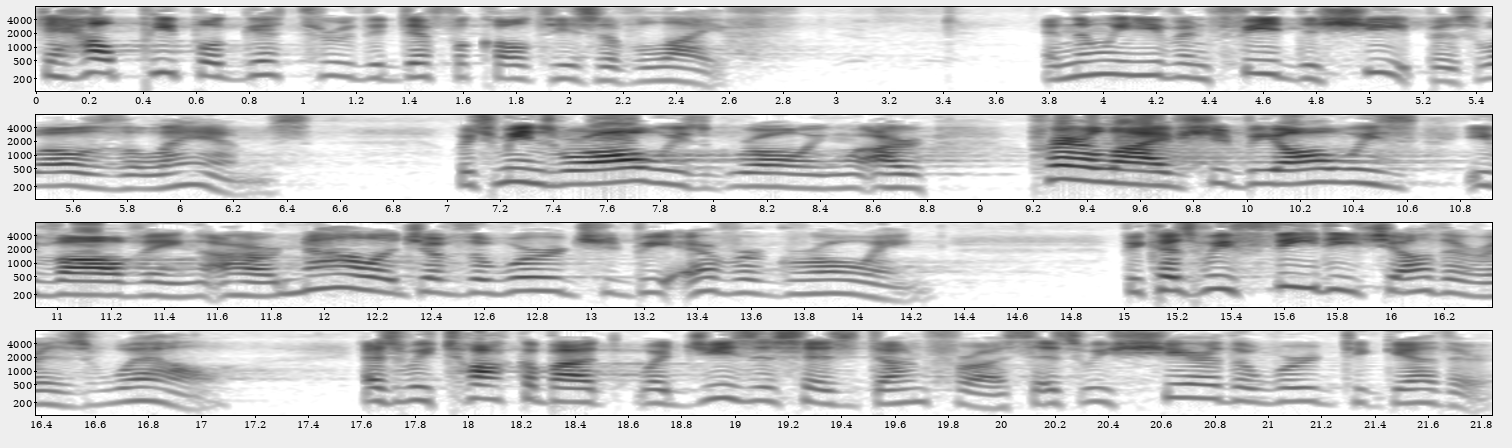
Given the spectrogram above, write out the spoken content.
to help people get through the difficulties of life. And then we even feed the sheep as well as the lambs which means we're always growing. Our prayer life should be always evolving. Our knowledge of the Word should be ever growing because we feed each other as well as we talk about what Jesus has done for us, as we share the Word together,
